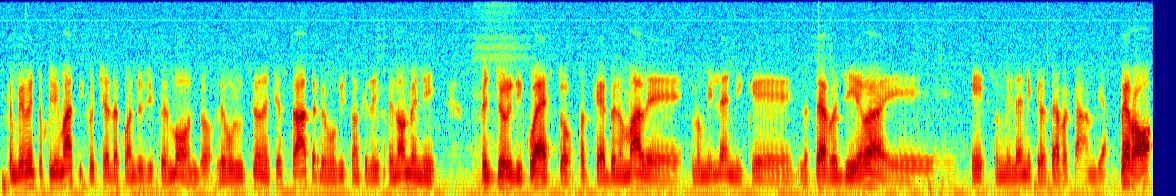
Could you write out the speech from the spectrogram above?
il cambiamento climatico c'è da quando esiste il mondo, l'evoluzione c'è stata, abbiamo visto anche dei fenomeni peggiori di questo, perché bene o male sono millenni che la Terra gira e, e sono millenni che la Terra cambia. Però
